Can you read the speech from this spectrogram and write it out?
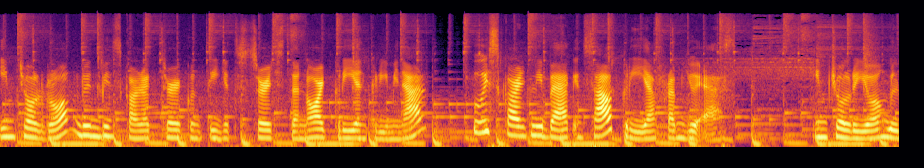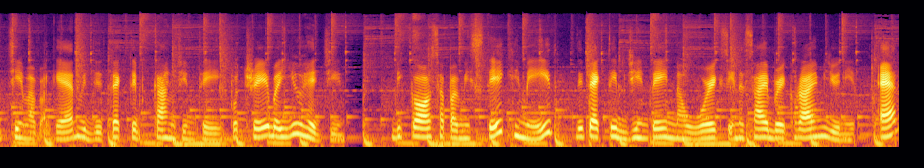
Im Chol-rong, Hyun Bin's character, continued to search the North Korean criminal who is currently back in South Korea from US. Im Chol-ryong will team up again with Detective Kang Jin-tae, portrayed by Yoo Hae-jin. Because of a mistake he made, Detective Jin-tae now works in a cybercrime unit and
